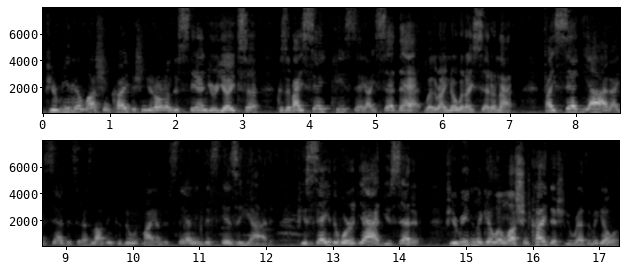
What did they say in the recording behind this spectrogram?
If you read it in Lashon Kodesh and you don't understand your Yaitse, because if I say Kisei, I said that, whether I know what I said or not. If I said Yad, I said this. It has nothing to do with my understanding. This is a Yad. If you say the word Yad, you said it. If you read the Megillah in Lashon Kodesh, you read the Megillah.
